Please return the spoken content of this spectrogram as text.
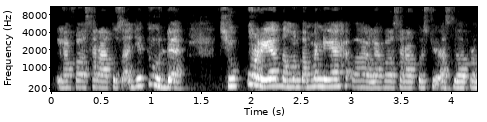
level 100 aja tuh udah syukur ya teman-teman ya level 100 US dollar per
